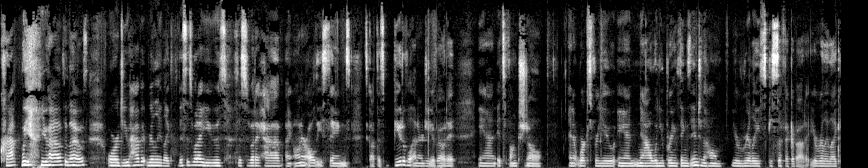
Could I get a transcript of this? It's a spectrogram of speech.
crap we you have in the house, or do you have it really like this is what I use, this is what I have, I honor all these things. It's got this beautiful energy about it, and it's functional, and it works for you. And now when you bring things into the home, you're really specific about it. You're really like,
